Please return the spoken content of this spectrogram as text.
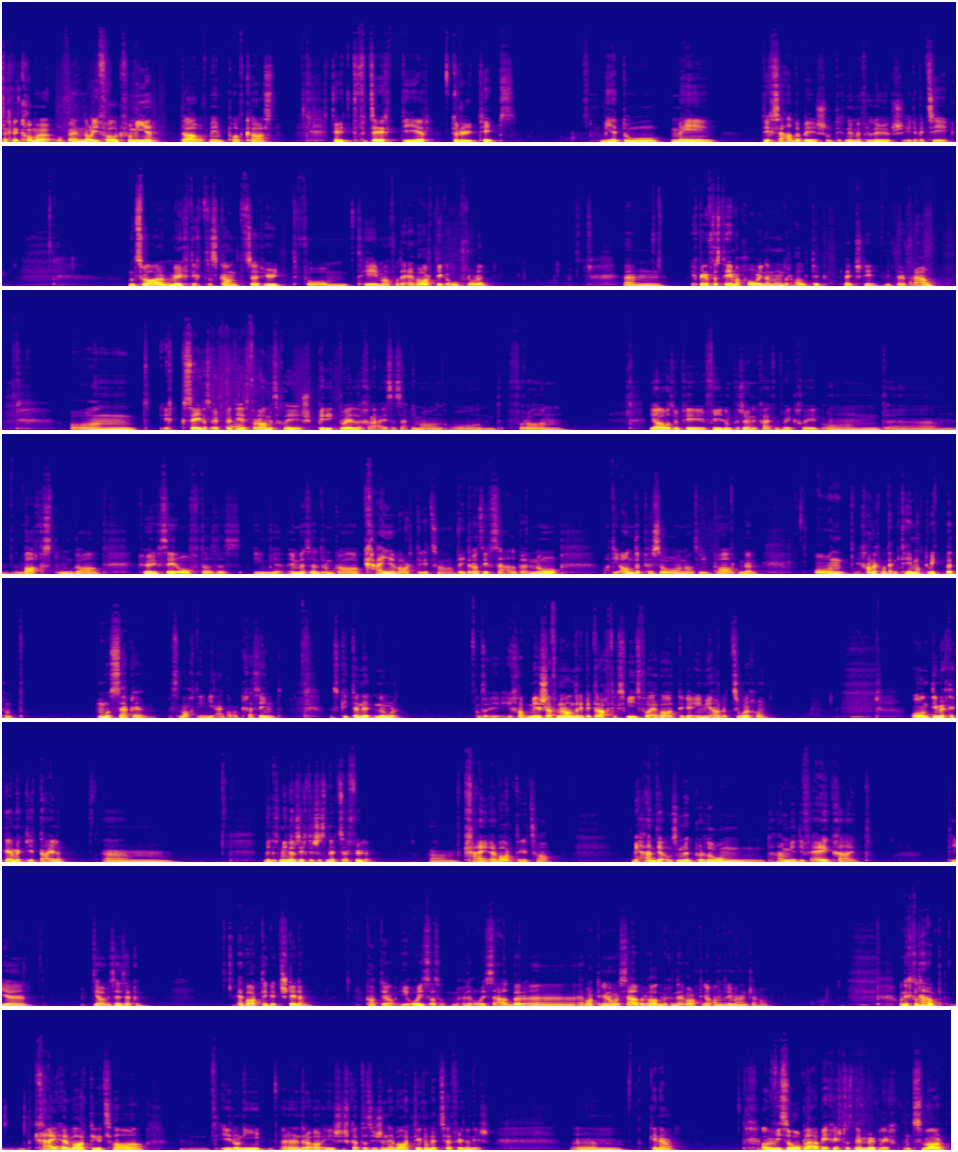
Herzlich willkommen auf eine neue Folge von mir, da auf meinem Podcast. Heute erzähle ich dir drei Tipps, wie du mehr dich selber bist und dich nicht mehr verlierst in der Beziehung. Und zwar möchte ich das Ganze heute vom Thema der Erwartungen aufrollen. Ähm, ich bin auf das Thema gekommen in einer Unterhaltung letzte mit einer Frau. Und ich sehe, dass etwa die vor allem in ein spirituellen Kreisen, sage ich mal, und vor allem ja, was wirklich viel um Persönlichkeitsentwicklung und ähm, Wachstum geht, höre ich sehr oft, dass es irgendwie immer soll darum geht, keine Erwartungen zu haben, weder an sich selber noch an die andere Person, an seinen Partner. Und ich habe mich mit dem Thema gewidmet und muss sagen, es macht irgendwie auch gar keinen Sinn. Es gibt ja nicht nur, also ich habe, mir ist einfach eine andere Betrachtungsweise von Erwartungen irgendwie auch dazugekommen. Und die möchte ich gerne mit dir teilen. Ähm, weil aus meiner Sicht ist es nicht zu erfüllen, ähm, keine Erwartungen zu haben. Wir haben ja aus einem Grund haben wir die Fähigkeit, die, äh, ja, wie soll ich sagen, Erwartungen zu stellen. Das geht ja in uns, also wir können ja uns selber, äh, Erwartungen an uns selber haben, wir können Erwartungen an andere Menschen haben. Und ich glaube, keine Erwartungen zu haben, die Ironie äh, daran ist, ich glaube, das ist eine Erwartung, die nicht zu erfüllen ist. Ähm, genau. Aber wieso, glaube ich, ist das nicht möglich? Und zwar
